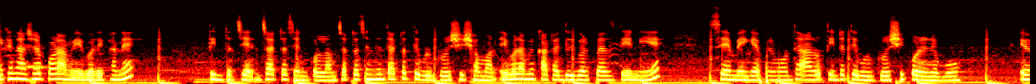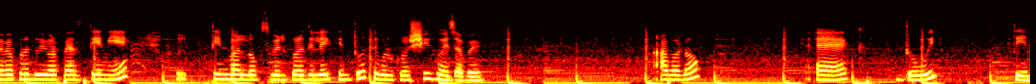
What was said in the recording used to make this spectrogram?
এখানে আসার পর আমি এবার এখানে তিনটা চেন চারটা চেন করলাম। চারটা চেন কিন্তু একটা টেবিল ক্রোশি সমান। এবার আমি কাটায় দুইবার প্যাচ দিয়ে নিয়ে সেম এই গ্যাপের মধ্যে আরও তিনটা টেবিল ক্রোশি করে নেব। এভাবে করে দুইবার প্যাচ দিয়ে নিয়ে তিনবার লুপস বের করে দিলেই কিন্তু টেবিল ক্রোশি হয়ে যাবে। আবারও এক, দুই, তিন।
